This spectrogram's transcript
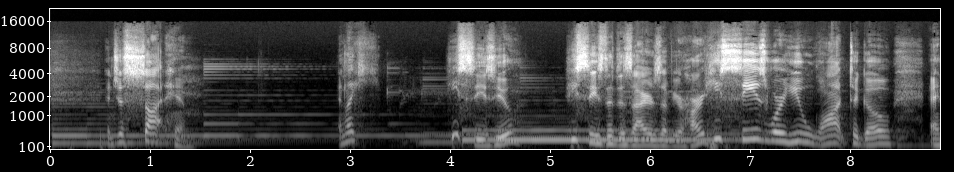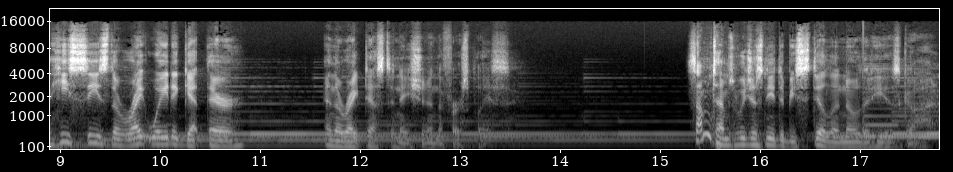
and just sought Him, and like He sees you, He sees the desires of your heart, He sees where you want to go, and He sees the right way to get there and the right destination in the first place. Sometimes we just need to be still and know that He is God.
